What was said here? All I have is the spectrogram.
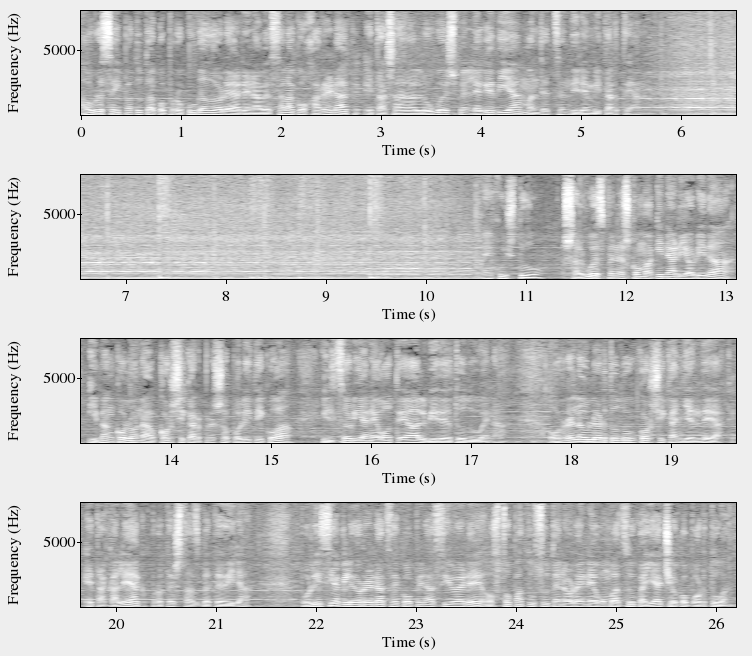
aurrez aipatutako prokuradorearen abezalako jarrerak eta salubo espen legedia mantetzen diren bitartean. Hain justu, salbuezpenezko makinaria hori da, Iban Kolona korsikar preso politikoa hiltzorian egotea albidetu duena. Horrela ulertu du korsikan jendeak, eta kaleak protestaz bete dira. Poliziak lehorreratzeko operazioa ere oztopatu zuten orain egun batzuk aiatxioko portuan.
